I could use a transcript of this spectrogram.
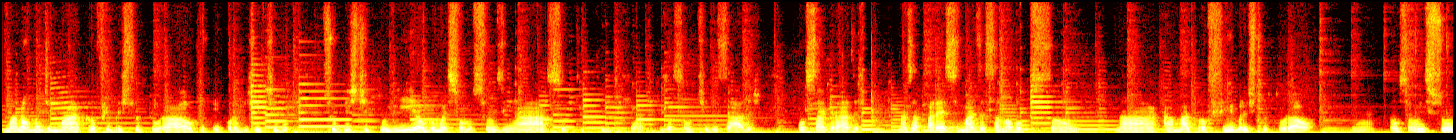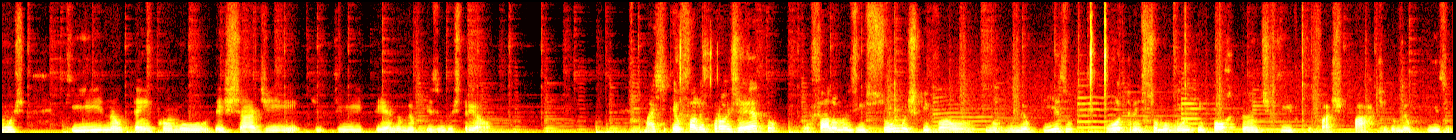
uma norma de macrofibra estrutural, que tem por objetivo substituir algumas soluções em aço, que, que, que já são utilizadas, consagradas, mas aparece mais essa nova opção na a macrofibra estrutural. Né? Então, são insumos que não tem como deixar de, de, de ter no meu piso industrial. Mas eu falo em projeto, eu falo nos insumos que vão no, no meu piso. Outro insumo muito importante que, que, faz parte do meu piso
